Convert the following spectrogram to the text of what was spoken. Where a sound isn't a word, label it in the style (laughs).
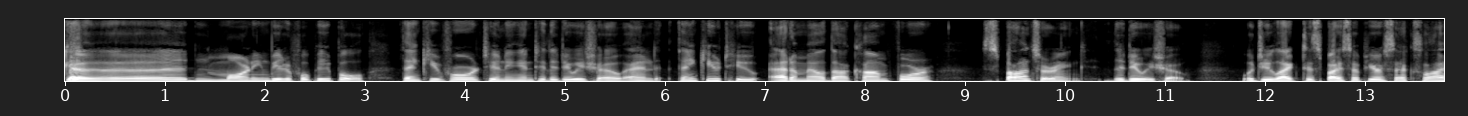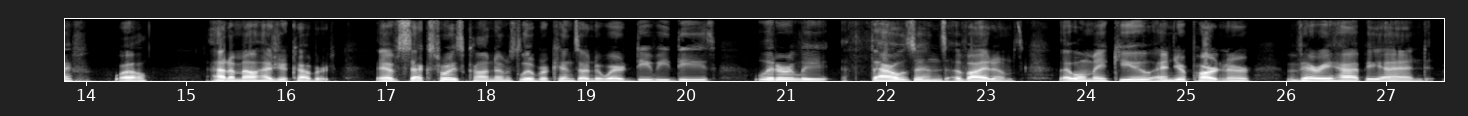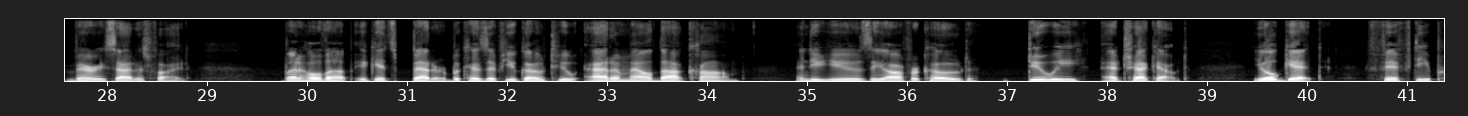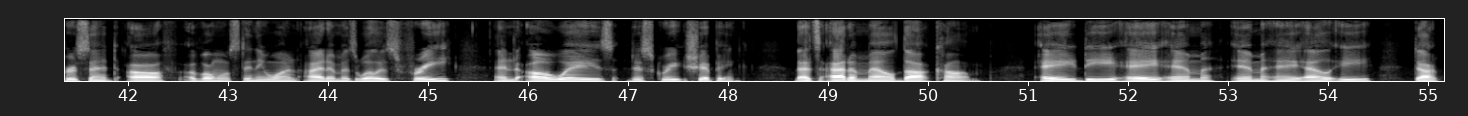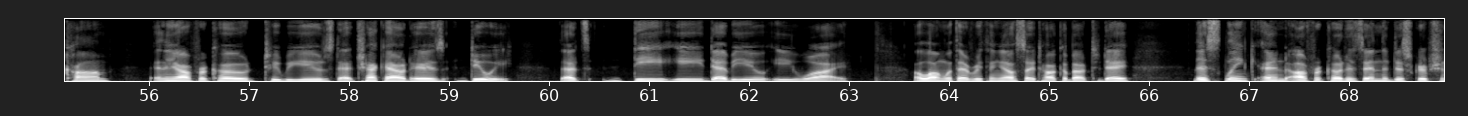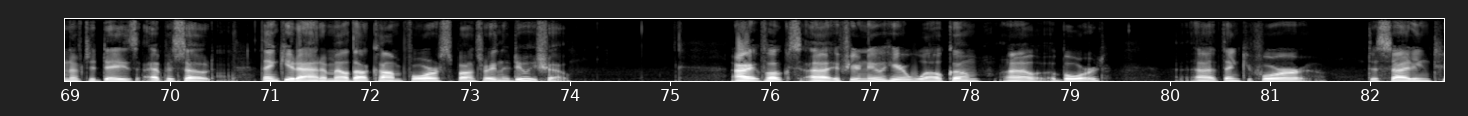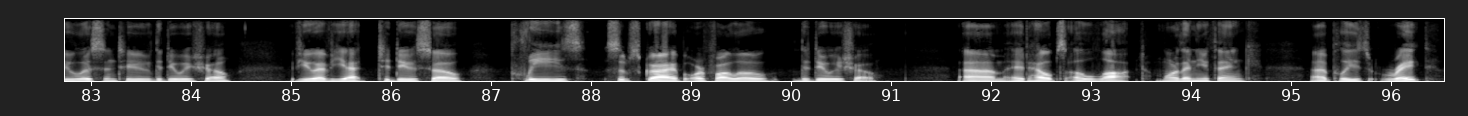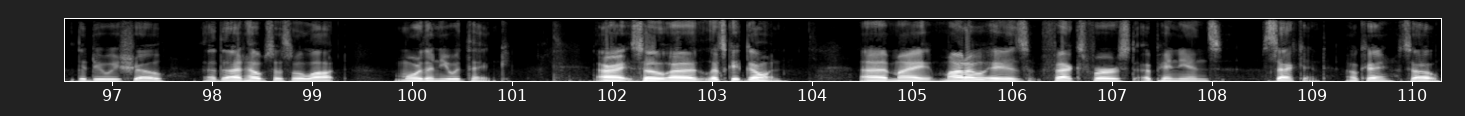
Good morning, beautiful people. Thank you for tuning into The Dewey Show, and thank you to AdamMale.com for sponsoring The Dewey Show. Would you like to spice up your sex life? Well, Adam Male has you covered. They have sex toys, condoms, lubricants, underwear, DVDs, literally thousands of items that will make you and your partner very happy and very satisfied. But hold up, it gets better because if you go to adammale.com and you use the offer code DEWEY at checkout, you'll get 50% off of almost any one item as well as free and always discreet shipping. That's adammale.com. A D A M M A L E dot com. And the offer code to be used at checkout is DEWEY. That's D E W E Y. Along with everything else I talk about today, this link and offer code is in the description of today's episode. Thank you to AdamMale.com for sponsoring The Dewey Show. Alright, folks, uh, if you're new here, welcome uh, aboard. Uh, thank you for deciding to listen to The Dewey Show. If you have yet to do so, please subscribe or follow The Dewey Show. Um, it helps a lot, more than you think. Uh, please rate The Dewey Show. Uh, that helps us a lot, more than you would think. Alright, so uh, let's get going. Uh, my motto is facts first, opinions second. Okay, so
